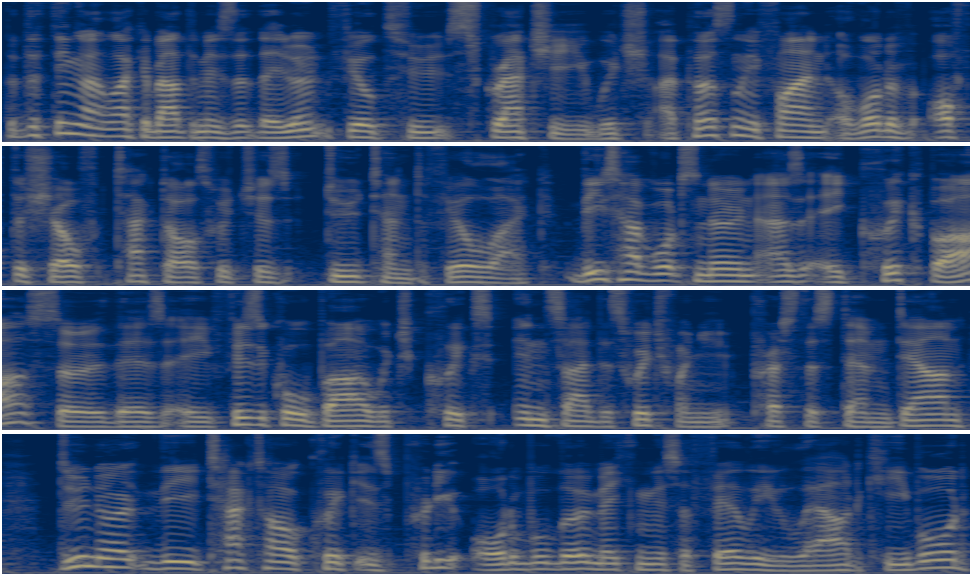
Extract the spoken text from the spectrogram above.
but the thing I like about them is that they don't feel too scratchy, which I personally find a lot of off-the-shelf tactile switches do tend to feel like. These have what's known as a click bar, so there's a physical bar which clicks inside the switch when you press the stem down. Do note the tactile click is pretty audible though, making this a fairly loud keyboard,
